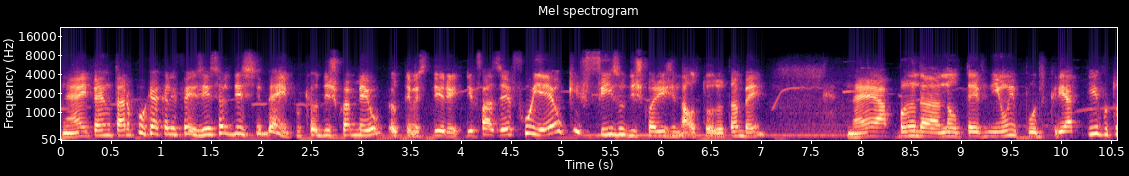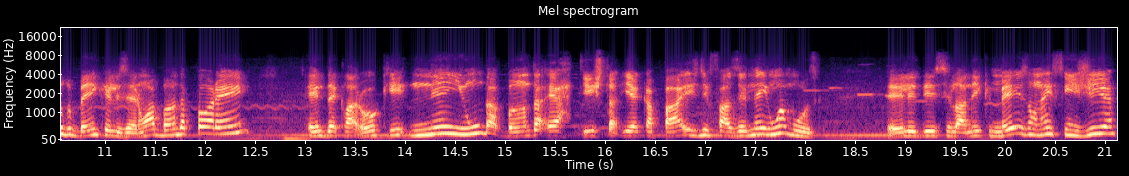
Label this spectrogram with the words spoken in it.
Né, e perguntaram por que, é que ele fez isso. Ele disse: bem, porque o disco é meu, eu tenho esse direito de fazer. Fui eu que fiz o disco original todo também. Né, a banda não teve nenhum input criativo, tudo bem que eles eram a banda, porém ele declarou que nenhum da banda é artista e é capaz de fazer nenhuma música. Ele disse lá, Nick Mason nem fingia,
